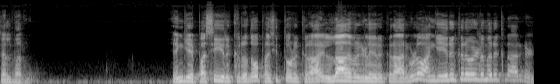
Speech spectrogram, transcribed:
செல்வரும். எங்கே பசி இருக்கிறதோ பசித்தோர் இல்லாதவர்கள் இருக்கிறார்களோ அங்கே இருக்கிறவர்களும் இருக்கிறார்கள்.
